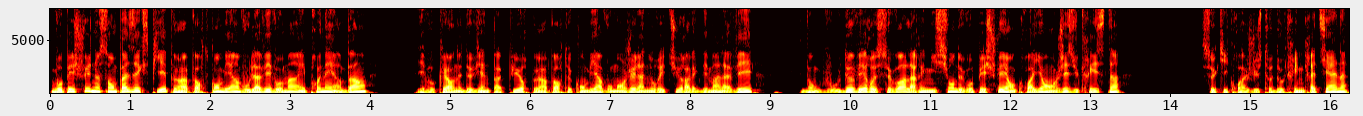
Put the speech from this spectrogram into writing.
Vos péchés ne sont pas expiés peu importe combien vous lavez vos mains et prenez un bain, et vos cœurs ne deviennent pas purs peu importe combien vous mangez la nourriture avec des mains lavées, donc vous devez recevoir la rémission de vos péchés en croyant en Jésus-Christ. Ceux qui croient juste aux doctrines chrétiennes,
